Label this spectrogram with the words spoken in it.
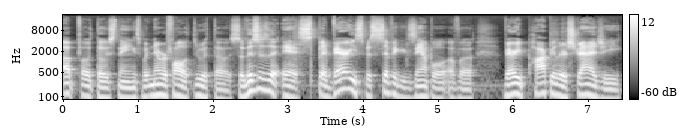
upvote those things, but never follow through with those. So this is a, a sp- very specific example of a very popular strategy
